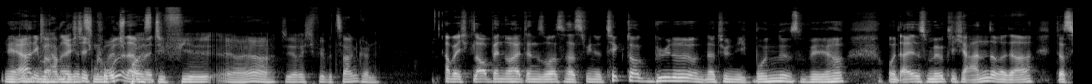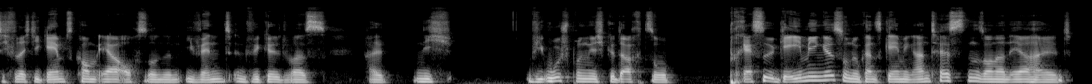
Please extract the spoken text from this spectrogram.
Ja, und die, machen haben richtig jetzt einen Kohle Rich Boys, damit. die viel, ja, ja, die richtig viel bezahlen können. Aber ich glaube, wenn du halt dann sowas hast wie eine TikTok-Bühne und natürlich Bundeswehr und alles mögliche andere da, dass sich vielleicht die Gamescom eher auch so ein Event entwickelt, was halt nicht wie ursprünglich gedacht so Presse-Gaming ist und du kannst Gaming antesten, sondern eher halt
